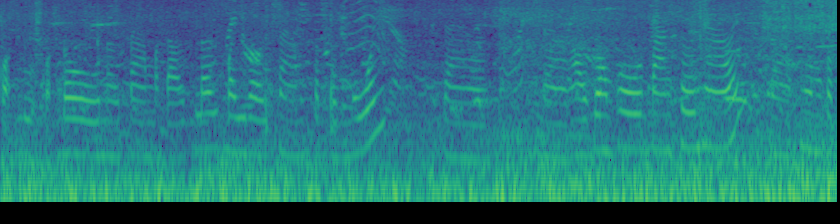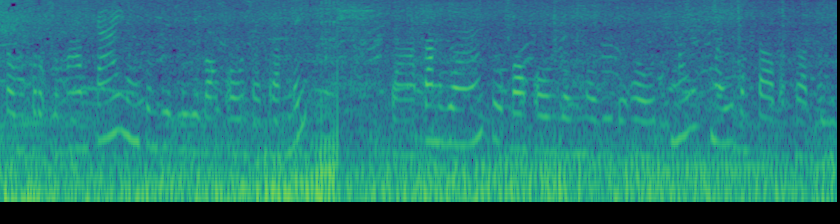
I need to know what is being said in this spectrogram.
គាត់លក់គាត់ដូរនៅតាមបណ្ដោយផ្លូវ336ចាចាឲ្យបងប្អូនបានឃើញហើយចាខ្ញុំក៏សូមគ្រប់លំអរកាយនិង ជម្រាបលាបងប្អូនតែត្រឹមនេះចាសន្យាជួបបងប្អូនវិញនៅវីដេអូថ្មីថ្មីបន្តបន្តទៀត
